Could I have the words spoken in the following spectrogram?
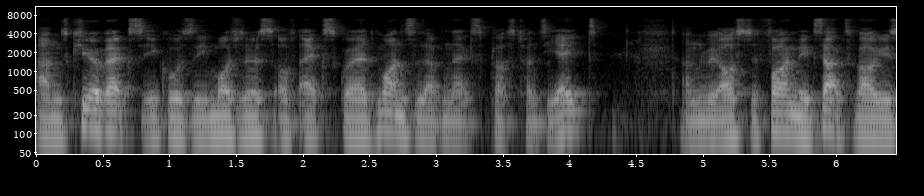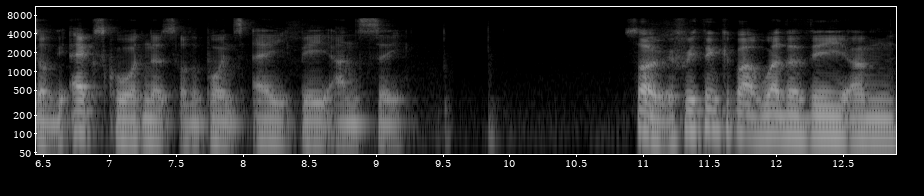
and q of x equals the modulus of x squared minus 11x plus 28 and we're asked to find the exact values of the x coordinates of the points a, b and c. So if we think about whether the um,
